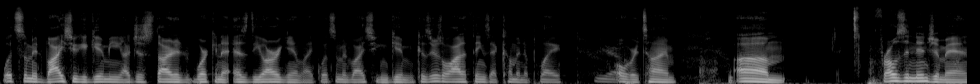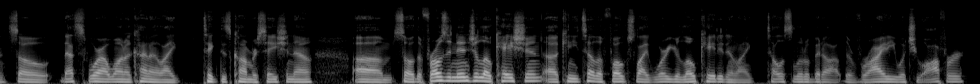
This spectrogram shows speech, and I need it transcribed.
what's some advice you could give me? I just started working at SDR again. Like what's some advice you can give me? Cause there's a lot of things that come into play Yeah. over time. Um, Frozen Ninja, man. So that's where I want to kind of like take this conversation now. Um, so the Frozen Ninja location, uh, can you tell the folks like where you're located and like tell us a little bit about the variety, what you offer?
